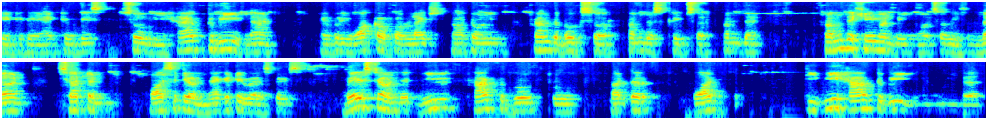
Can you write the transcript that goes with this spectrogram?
day-to-day activities. So we have to be learned every walk of our lives, not only from the books or from the scripts or from the from the human being also we learn certain positive and negative aspects. Based on that, we have to go to further what we have to be in the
